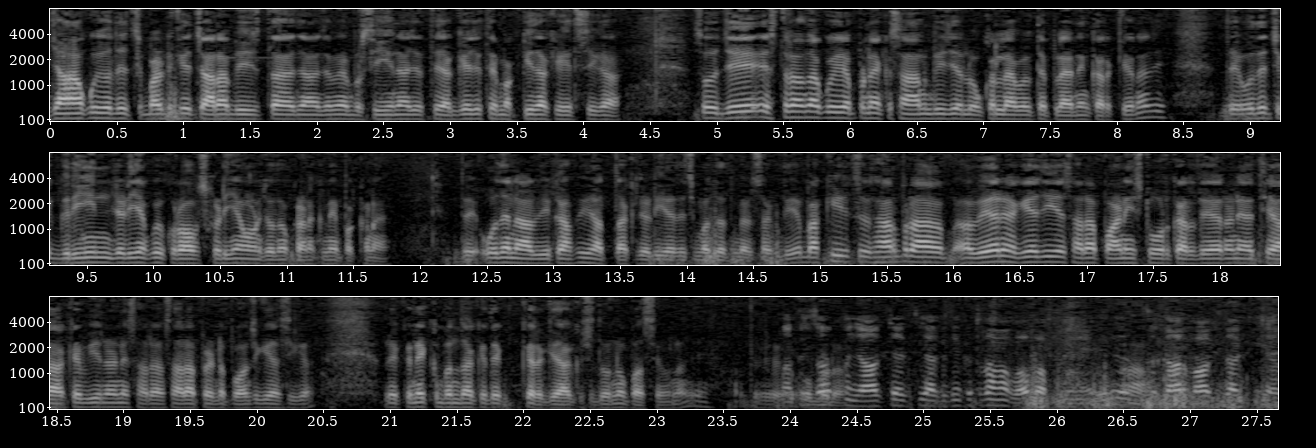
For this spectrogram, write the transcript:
ਜਾਂ ਕੋਈ ਉਹਦੇ ਚ ਵੱਢ ਕੇ ਚਾਰਾ ਬੀਜਤਾ ਜਾਂ ਜਿਵੇਂ ਬਰਸੀਨ ਆ ਜਿੱਥੇ ਅੱਗੇ ਜਿੱਥੇ ਮੱਕੀ ਦਾ ਖੇਤ ਸੀਗਾ। ਸੋ ਜੇ ਇਸ ਤਰ੍ਹਾਂ ਦਾ ਕੋਈ ਆਪਣੇ ਕਿਸਾਨ ਵੀ ਜੇ ਲੋਕਲ ਲੈਵਲ ਤੇ ਪਲੈਨਿੰਗ ਕਰਕੇ ਨਾ ਜੀ, ਤੇ ਉਹਦੇ ਚ ਗ੍ਰੀਨ ਜਿਹੜੀਆਂ ਕੋਈ ਕ੍ਰੌਪਸ ਖੜੀਆਂ ਹੋਣ ਜਦੋਂ ਕਣਕ ਨੇ ਪੱਕਣਾ। ਤੇ ਉਹਦੇ ਨਾਲ ਵੀ ਕਾਫੀ ਹੱਦ ਤੱਕ ਜਿਹੜੀ ਇਹਦੇ ਚ ਮਦਦ ਮਿਲ ਸਕਦੀ ਹੈ। ਬਾਕੀ ਕਿਸਾਨ ਭਰਾ ਅਵੇਅਰ ਹੈਗੇ ਆ ਜੀ ਇਹ ਸਾਰਾ ਪਾਣੀ ਸਟੋਰ ਕਰਦੇ ਆ। ਇਹਨਾਂ ਨੇ ਇੱਥੇ ਆ ਕੇ ਵੀ ਇਹਨਾਂ ਨੇ ਸਾਰਾ ਸਾਰਾ ਪਿੰਡ ਪਹੁੰਚ ਗਿਆ ਸੀਗਾ। ਲੇਕਿਨ ਇੱਕ ਬੰਦਾ ਕਿਤੇ ਘਿਰ ਗਿਆ ਕੁਛ ਦੋਨੋਂ ਪਾਸੇ ਉਹਨਾਂ ਦੇ। ਤੇ ਉਹ ਫਤਿਹ ਬੜਾ- ਸਾਹਿਬ ਪੰਜਾਬ ਚ ਐਤਕੀ ਅੱਗ ਦੀਆਂ ਘਟਨਾਵਾਂ ਬਹੁਤ ਵਾਪਰੀਆਂ ਨੇ। ਇਹਦੇ ਸਰਕਾਰ ਬਾਅਦ ਦਾ ਕੀ ਹੈ?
